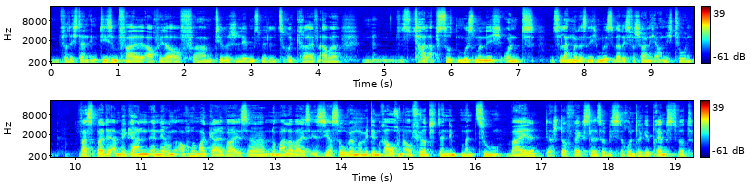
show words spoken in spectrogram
würde ich dann in diesem Fall auch wieder auf ähm, tierische Lebensmittel zurückgreifen. Aber das ist total absurd, muss man nicht. Und solange man das nicht muss, werde ich es wahrscheinlich auch nicht tun. Was bei der veganen Ernährung auch nochmal geil war, ist, äh, normalerweise ist es ja so, wenn man mit dem Rauchen aufhört, dann nimmt man zu, weil der Stoffwechsel so ein bisschen runtergebremst wird.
